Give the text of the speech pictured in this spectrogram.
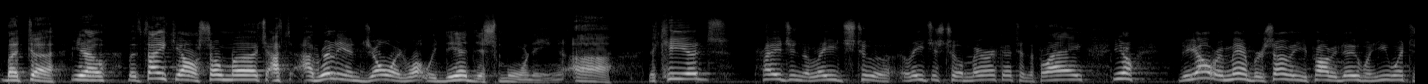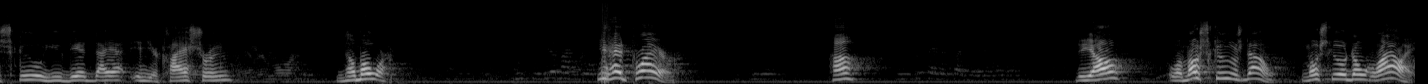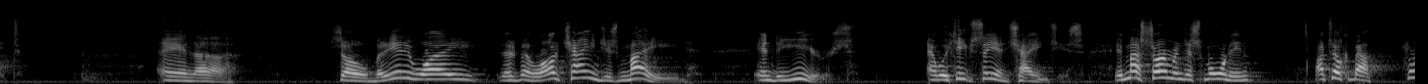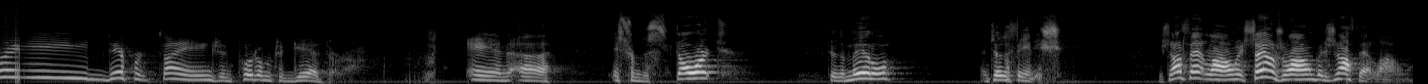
But, uh, you know, but thank y'all so much. I, I really enjoyed what we did this morning. Uh, the kids pledging allegiance to, allegiance to America, to the flag. You know, do y'all remember, some of you probably do, when you went to school, you did that in your classroom? No more. You had prayer. Huh? Do y'all? Well, most schools don't. Most schools don't allow it. And uh, so, but anyway, there's been a lot of changes made in the years, and we keep seeing changes. In my sermon this morning, I took about three different things and put them together. And uh, it's from the start to the middle, and to the finish. It's not that long. It sounds long, but it's not that long.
